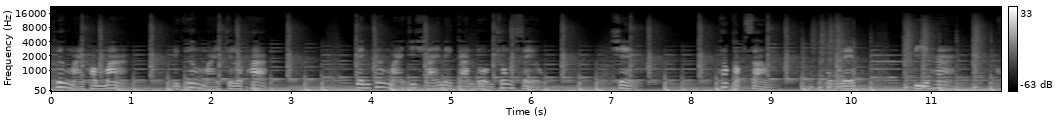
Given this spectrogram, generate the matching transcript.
เครื่องหมายคอมมาหรือเครื่องหมายจุลภาค เป็นเครื่องหมายที่ใช้ในการรวมช่วงเซลล์ เช่น เท่ากับซัมวงเล็บ B5 โค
